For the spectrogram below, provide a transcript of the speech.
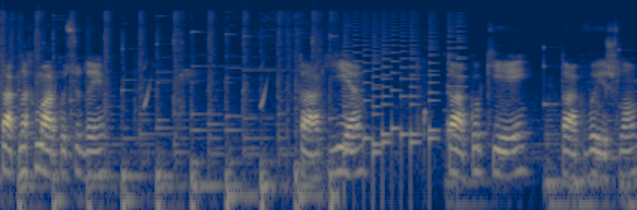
Так, на хмарку сюди. Так, є. Так, окей. Так, вийшло.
